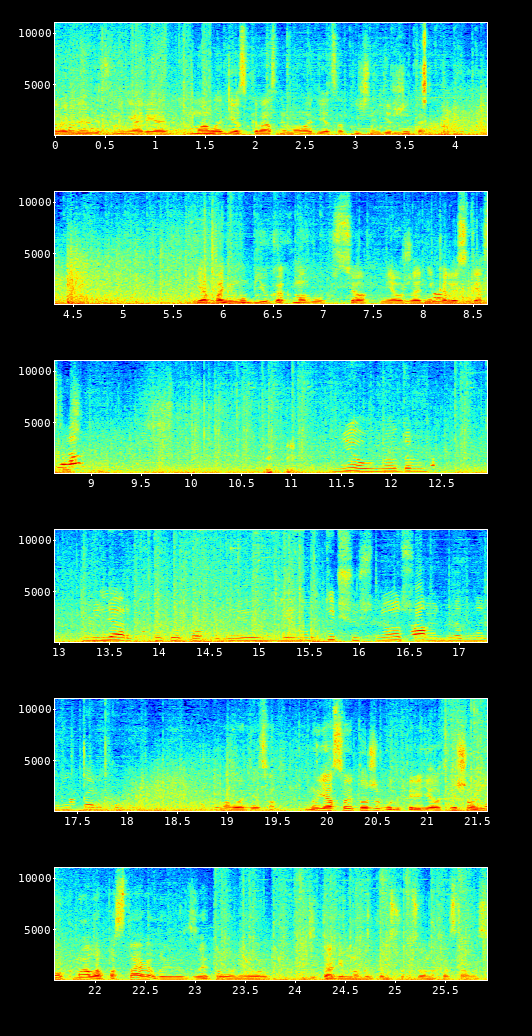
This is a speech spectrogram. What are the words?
все Левик меня реально. Молодец, красный, молодец, отлично, держи так. Я по нему бью как могу. Все, мне уже одни колесики остались. Не, у него там миллиард такой походу. Я, я ему тысячу снес, у него ни одна деталька. не- Молодец он. Ну я свой тоже буду переделать. Видишь, он ног мало поставил, и из-за этого у него деталей много конструкционных осталось.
